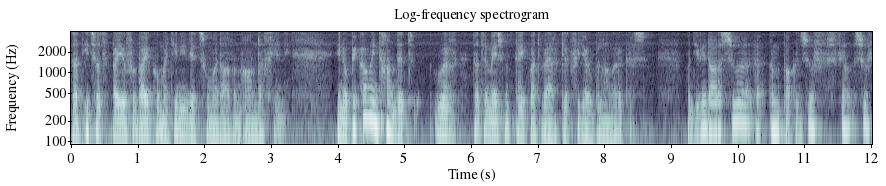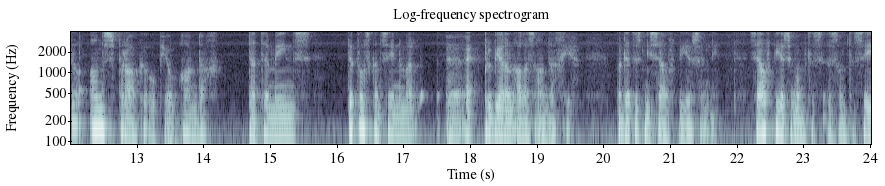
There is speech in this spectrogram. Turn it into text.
dat iets wat by jou verbykom dat jy nie net sommer daaraan aandag gee nie. En op die oomblik gaan dit oor dat 'n mens moet kyk wat werklik vir jou belangrik is. Want jy weet daar is so 'n uh, impak en soveel soveel aansprake op jou aandag dat 'n mens dikwels kan sê net maar uh, ek probeer aan alles aandag gee. Maar dit is nie selfbeheersing nie selfbeheersing om te is om te sê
